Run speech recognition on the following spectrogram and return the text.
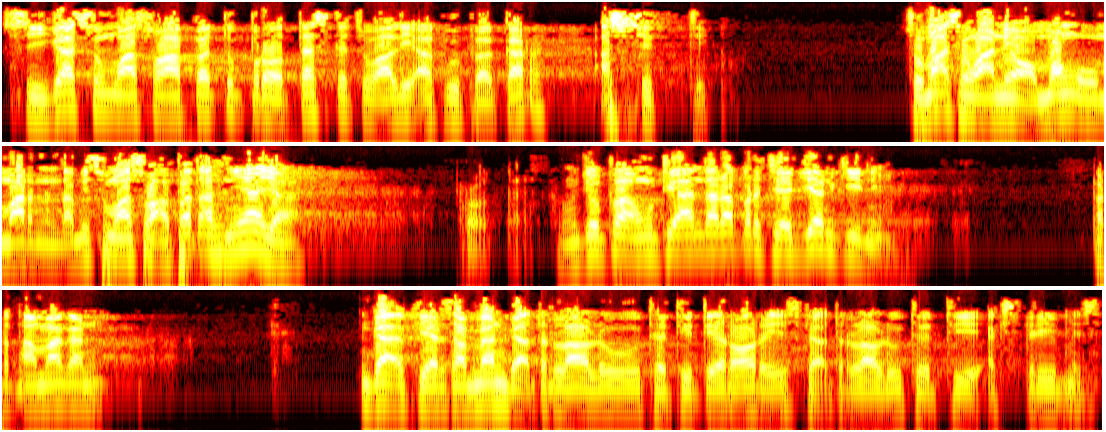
Sehingga semua sahabat itu protes kecuali Abu Bakar As-Siddiq. Cuma semuanya omong Umar, tapi semua sahabat aslinya ya protes. Coba di antara perjanjian gini. Pertama kan enggak biar sampean enggak terlalu jadi teroris, enggak terlalu jadi ekstremis.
